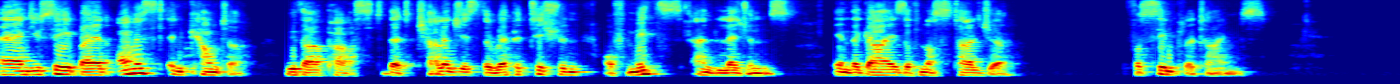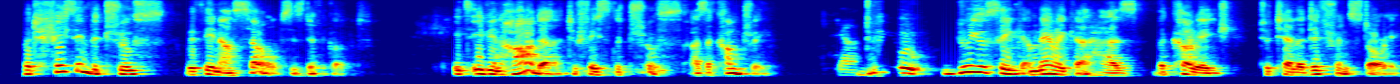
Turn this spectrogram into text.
And you say by an honest encounter with our past that challenges the repetition of myths and legends in the guise of nostalgia for simpler times. But facing the truth within ourselves is difficult. It's even harder to face the truth as a country. Yeah. Do you, do you think America has the courage to tell a different story?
